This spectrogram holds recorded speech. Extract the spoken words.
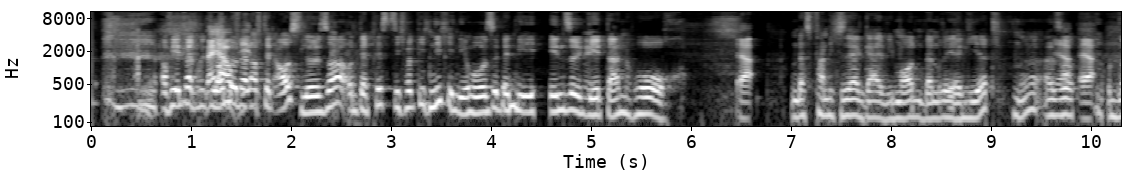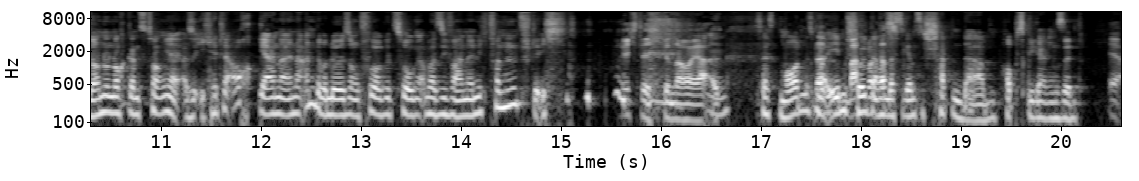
auf jeden Fall drückt naja, Londo dann auf den Auslöser und der pisst sich wirklich nicht in die Hose, denn die Insel nee. geht dann hoch. Ja. Und das fand ich sehr geil, wie Morden dann reagiert. Ne? Also, ja, ja. und Londo noch ganz toll. Ja, also ich hätte auch gerne eine andere Lösung vorgezogen, aber sie waren ja nicht vernünftig. Richtig, genau, ja. Das heißt, Morden ist dann mal eben schuld daran, das dass die ganzen Schatten da hops gegangen sind. Ja.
